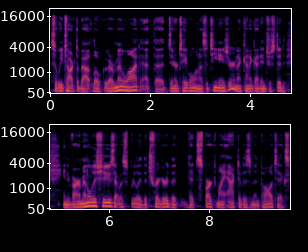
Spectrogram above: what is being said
So we talked about local government a lot at the dinner table when I was a teenager, and I kind of got interested in environmental issues. That was really the trigger that that sparked my activism in politics.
